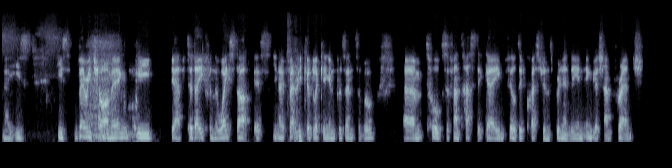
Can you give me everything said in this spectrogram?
You know, he's he's very charming. He yeah, today from the waist up is you know very good looking and presentable. Um, talks a fantastic game, fielded questions brilliantly in English and French,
